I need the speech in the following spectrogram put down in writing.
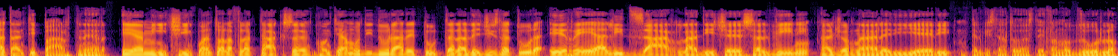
a tanti partner e amici. Quanto alla flat tax, contiamo di durare tutta la legislatura e realizzarla, dice Salvini al giornale di ieri, intervistato da Stefano Zurlo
